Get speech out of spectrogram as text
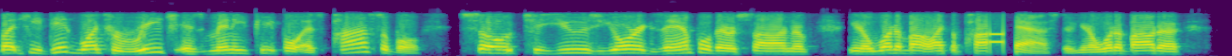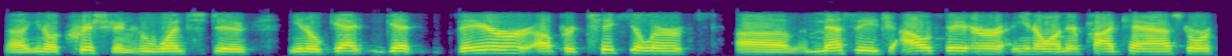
but he did want to reach as many people as possible. So to use your example there, son, of you know, what about like a podcast, or you know, what about a uh, you know a Christian who wants to you know get get their uh, particular uh, message out there, you know, on their podcast, or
